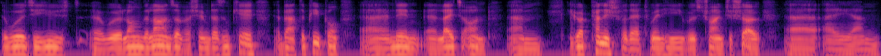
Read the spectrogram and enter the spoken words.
the words he used uh, were along the lines of Hashem doesn't care about the people. Uh, and then uh, later on, um, he got punished for that when he was trying to show a. Um,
